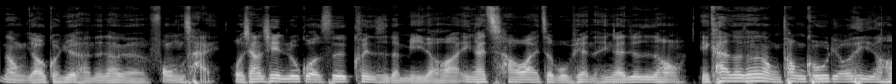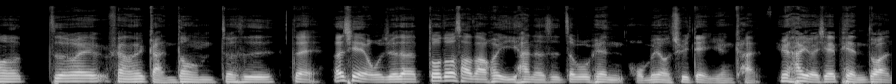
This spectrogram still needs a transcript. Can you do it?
那种摇滚乐团的那个风采。我相信，如果是 Queen's 的迷的话，应该超爱这部片的，应该就是那种你看都是那种痛哭流涕，然后。这会非常的感动，就是对，而且我觉得多多少少会遗憾的是，这部片我没有去电影院看，因为它有一些片段，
